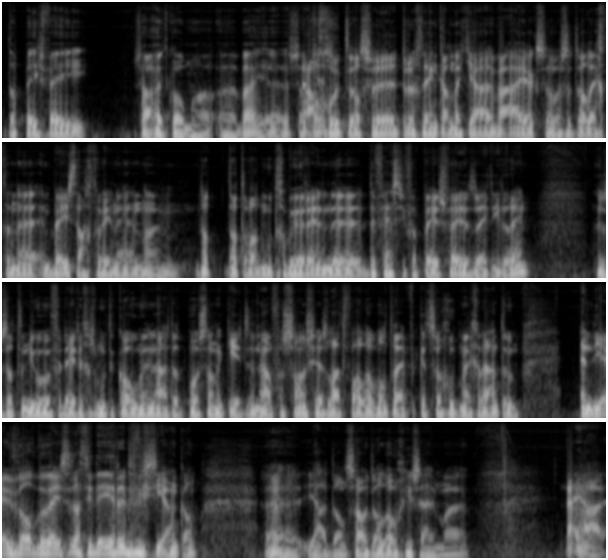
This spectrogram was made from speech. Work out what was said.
dat PSV zou uitkomen uh, bij uh, Sanchez? Nou goed, als we terugdenken aan dat jaar bij Ajax, dan was het wel echt een, eh, een beest achterin. En uh, dat, dat er wat moet gebeuren in de defensie van PSV, dat weet iedereen. Dus dat er nieuwe verdedigers moeten komen. Nou, dat Bos dan een keer de naam van Sanchez laat vallen, want daar heb ik het zo goed mee gedaan toen. En die heeft wel bewezen dat hij de Eredivisie aan kan. ja, dan zou het wel logisch zijn, maar... Nou ja,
